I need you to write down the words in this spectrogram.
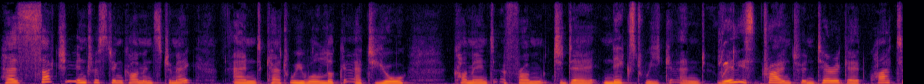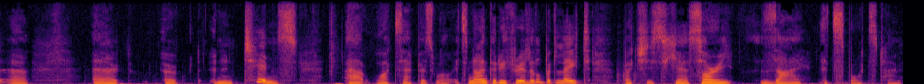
has such interesting comments to make. And Kat, we will look at your comment from today next week and really trying to interrogate quite a, a, a, an intense uh, WhatsApp as well. It's 9.33, a little bit late, but she's here. Sorry, Zai, it's sports time.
